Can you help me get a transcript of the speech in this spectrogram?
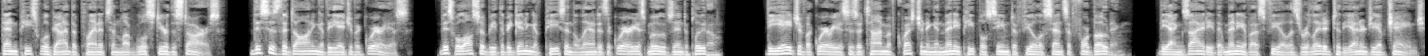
then peace will guide the planets and love will steer the stars. This is the dawning of the age of Aquarius. This will also be the beginning of peace in the land as Aquarius moves into Pluto. The age of Aquarius is a time of questioning and many people seem to feel a sense of foreboding. The anxiety that many of us feel is related to the energy of change.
